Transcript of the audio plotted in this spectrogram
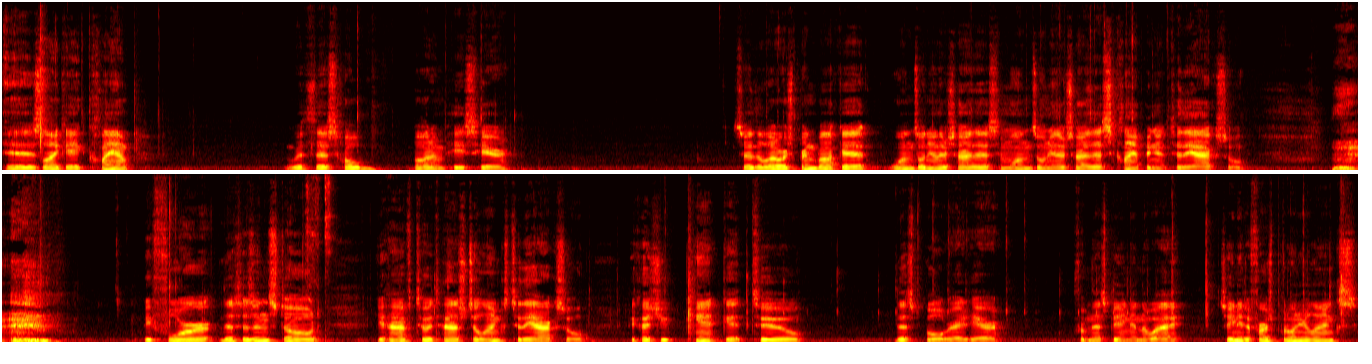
is like a clamp with this whole bottom piece here. So the lower spring bucket, one's on the other side of this and one's on the other side of this, clamping it to the axle. Before this is installed, you have to attach the links to the axle because you can't get to this bolt right here from this being in the way. So you need to first put on your links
